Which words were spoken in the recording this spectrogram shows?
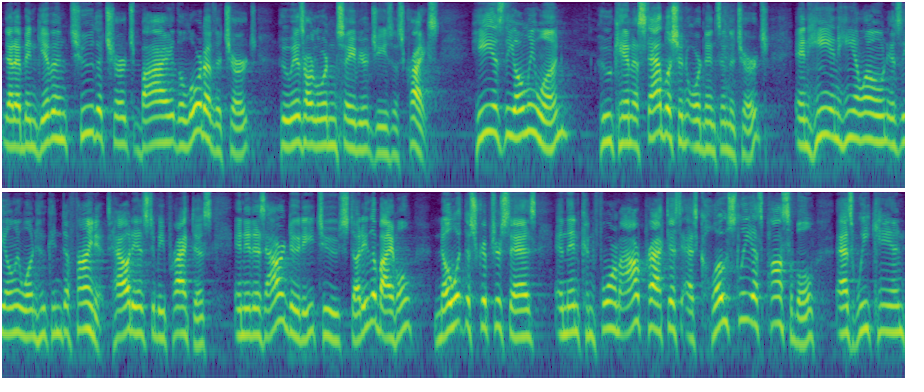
that have been given to the church by the Lord of the church who is our Lord and Savior, Jesus Christ. He is the only one who can establish an ordinance in the church, and He and He alone is the only one who can define it, how it is to be practiced. And it is our duty to study the Bible, know what the Scripture says, and then conform our practice as closely as possible as we can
